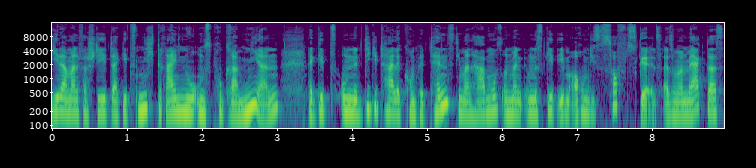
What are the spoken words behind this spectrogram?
jedermann versteht, da geht's nicht rein nur ums Programmieren, da geht's um eine digitale Kompetenz, die man haben muss und, man, und es geht eben auch um diese Soft Skills. Also man merkt das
